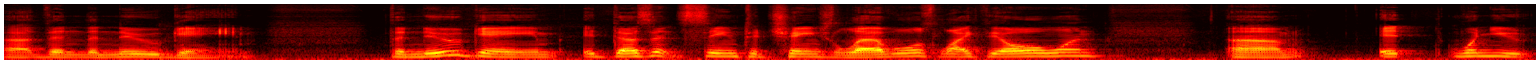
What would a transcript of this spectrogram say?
uh, than the new game. The new game, it doesn't seem to change levels like the old one. Um, it when you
